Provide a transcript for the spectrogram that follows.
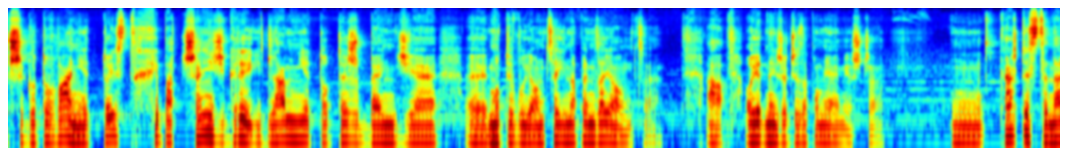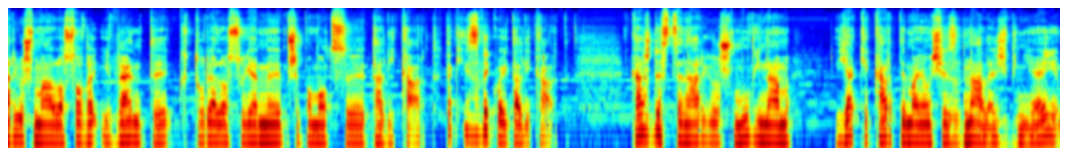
przygotowanie to jest chyba część gry i dla mnie to też będzie e, motywujące i napędzające. A, o jednej rzeczy zapomniałem jeszcze. Mm, Każdy scenariusz ma losowe eventy, które losujemy przy pomocy talii kart, takiej zwykłej talii kart. Każdy scenariusz mówi nam, jakie karty mają się znaleźć w niej,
